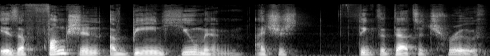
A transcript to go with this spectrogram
is a function of being human. I just think that that's a truth.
